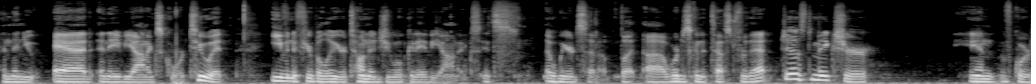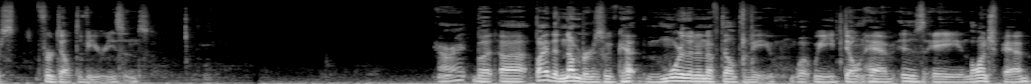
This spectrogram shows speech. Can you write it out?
and then you add an avionics core to it, even if you're below your tonnage, you won't get avionics. It's a weird setup, but uh, we're just going to test for that just to make sure. And of course, for Delta V reasons. All right, but uh, by the numbers, we've got more than enough Delta V. What we don't have is a launch pad.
